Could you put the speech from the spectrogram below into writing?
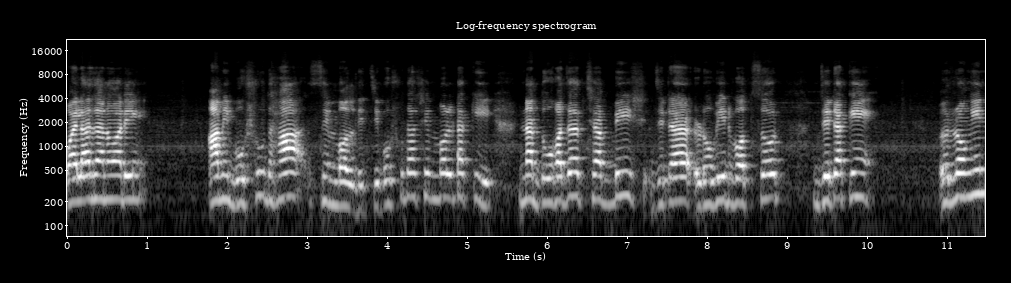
পয়লা জানুয়ারি আমি বসুধা সিম্বল দিচ্ছি। বসুধা সিম্বলটা কি? না দু হাজার ছাব্বিশ যেটা রবির বৎসর, যেটাকে রঙিন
